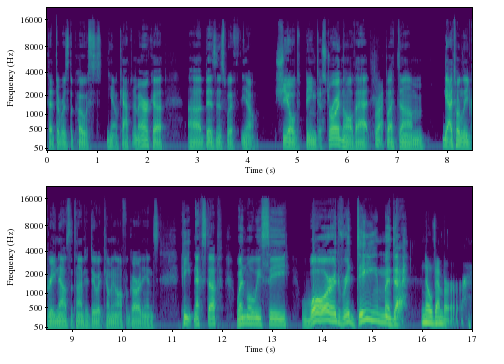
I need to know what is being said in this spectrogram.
that there was the post, you know, Captain America uh, business with you know Shield being destroyed and all that. Right. But um, yeah, I totally agree. Now's the time to do it. Coming off of Guardians. Pete, next up, when will we see Ward redeemed? November.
